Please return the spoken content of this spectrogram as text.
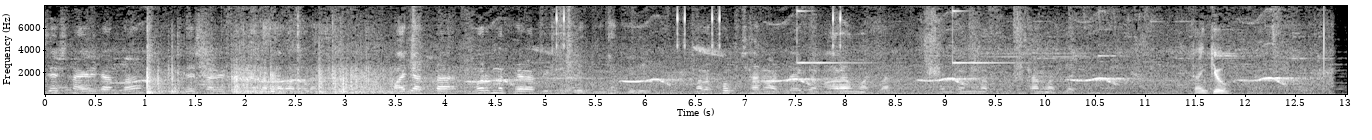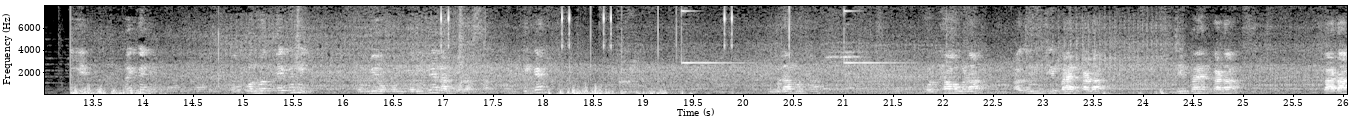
ज्येष्ठ नागरिकांचा ज्येष्ठ नागरिक संघाला सभा झाला माझी आत्ता मर्म थेरपी घेतलेली मला खूप छान वाटलं एकदम आराम वाटला. एकदम मस्त छान वाटलं. थँक्यू ओपन होत नाही कोणी? तर मी ओपन करून देणार थोडासा. ठीक आहे? उघडा मोठा. मोठा उघडा. अजून जीभ बाहेर काढा. जीभ बाहेर काढा. काढा.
